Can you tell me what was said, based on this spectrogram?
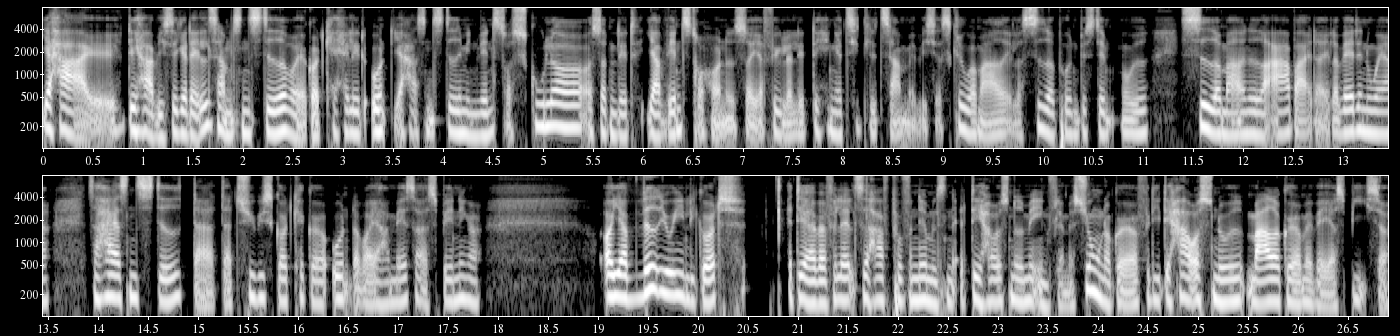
jeg har, øh, det har vi sikkert alle sammen, sådan steder, hvor jeg godt kan have lidt ondt. Jeg har sådan et sted i min venstre skulder, og sådan lidt, jeg er venstrehåndet, så jeg føler lidt, det hænger tit lidt sammen med, hvis jeg skriver meget, eller sidder på en bestemt måde, sidder meget ned og arbejder, eller hvad det nu er, så har jeg sådan et sted, der, der typisk godt kan gøre ondt, og hvor jeg har masser af spændinger. Og jeg ved jo egentlig godt, at det har jeg i hvert fald altid haft på fornemmelsen, at det har også noget med inflammation at gøre, fordi det har også noget meget at gøre med, hvad jeg spiser.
